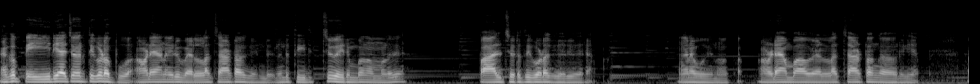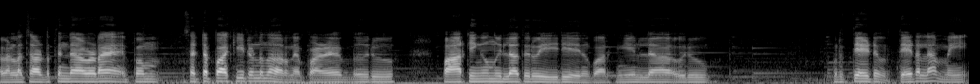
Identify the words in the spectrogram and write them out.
ഞങ്ങൾക്ക് പേരിയ ചുരത്തിൽ കൂടെ പോവാം. അവിടെയാണ് ഒരു വെള്ളച്ചാട്ടമൊക്കെ ഉണ്ട്. എന്നിട്ട് തിരിച്ചു വരുമ്പോൾ നമ്മൾ പാൽ ചുരത്തിൽ കൂടെ കയറി വരാം. അങ്ങനെ പോയി നോക്കാം. അവിടെ ആകുമ്പോൾ ആ വെള്ളച്ചാട്ടം കവർ ചെയ്യാം. ആ വെള്ളച്ചാട്ടത്തിന്റെ അവിടെ ഇപ്പം സെറ്റപ്പ് ആക്കിയിട്ടുണ്ടെന്ന് പറഞ്ഞു. പഴയ ഒരു പാർക്കിംഗ് ഒന്നും ഇല്ലാത്തൊരു ഏരിയ ആയിരുന്നു. പാർക്കിംഗ് ഇല്ല ഒരു വൃത്തിയായിട്ട് വൃത്തിയായിട്ടല്ല മെയിൻ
